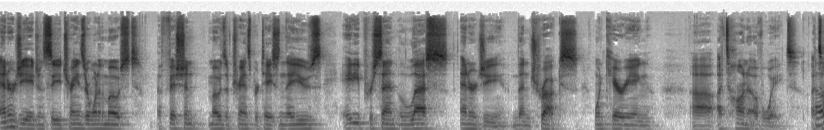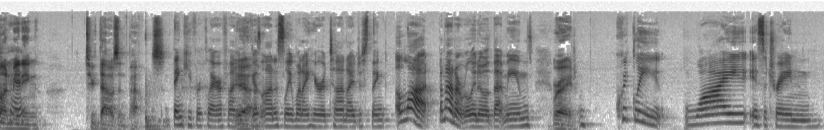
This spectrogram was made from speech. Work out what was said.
Energy Agency, trains are one of the most efficient modes of transportation. They use 80% less energy than trucks when carrying uh, a ton of weight. A ton Okay. meaning 2,000 pounds. Thank you for clarifying Yeah. because honestly, when I hear a ton, I just think a lot, but I don't really know what that means. Right. Quickly, why is a train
